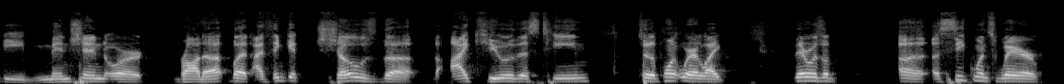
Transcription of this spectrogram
be mentioned or brought up, but I think it shows the the IQ of this team to the point where like there was a a, a sequence where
